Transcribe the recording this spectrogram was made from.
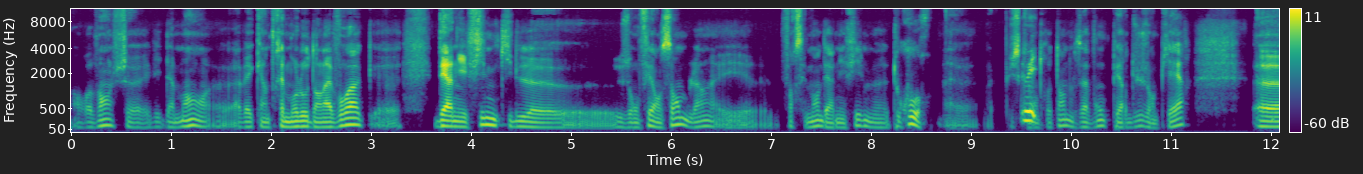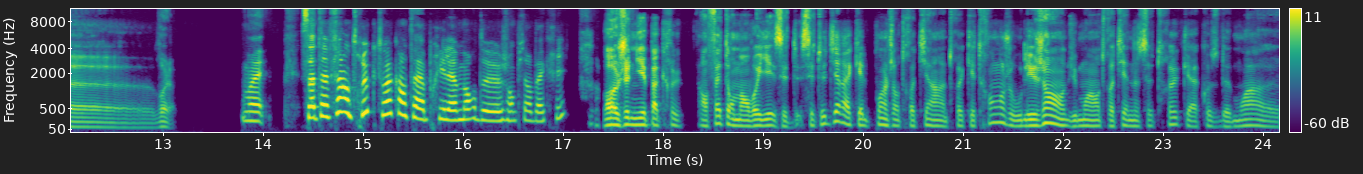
en revanche, évidemment, avec un trémolo dans la voix, dernier film qu'ils ont fait ensemble, hein, et forcément dernier film tout court, puisque Oui. entre-temps, nous avons perdu Jean-Pierre. Euh, voilà. Ouais. Ça t'a fait un truc, toi, quand t'as appris la mort de Jean-Pierre Bacry? Oh, je n'y ai pas cru. En fait, on m'a envoyé, c'est te dire à quel point j'entretiens un truc étrange, ou les gens, du moins, entretiennent ce truc à cause de moi euh,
